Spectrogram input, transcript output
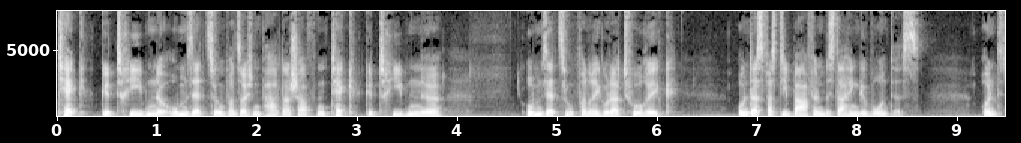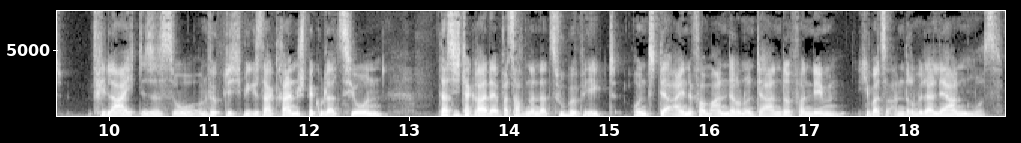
tech-getriebene Umsetzung von solchen Partnerschaften, tech-getriebene Umsetzung von Regulatorik und das, was die BaFin bis dahin gewohnt ist. Und vielleicht ist es so, und wirklich, wie gesagt, reine Spekulation, dass sich da gerade etwas aufeinander zubewegt und der eine vom anderen und der andere von dem jeweils anderen wieder lernen muss.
